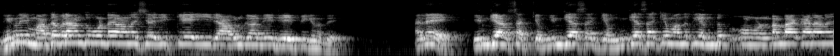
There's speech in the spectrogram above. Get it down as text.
നിങ്ങൾ ഈ മതഭ്രാന്ത് കൊണ്ടാണ് ശരിക്കേ ഈ രാഹുൽ ഗാന്ധിയെ ജയിപ്പിക്കുന്നത്. അല്ലേ? ഇന്ത്യ സഖ്യം ഇന്ത്യ സഖ്യം. ഇന്ത്യ സഖ്യം വന്നിട്ട് എന്ത് ഉണ്ടാക്കാനാണ്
